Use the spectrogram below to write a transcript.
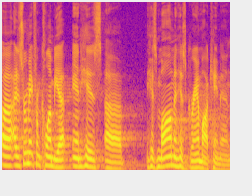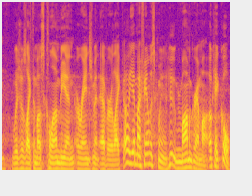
uh, I had this roommate from Colombia, and his, uh, his mom and his grandma came in, which was like the most Colombian arrangement ever. Like, oh yeah, my family's coming in. Who? Mom and grandma. Okay, cool.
